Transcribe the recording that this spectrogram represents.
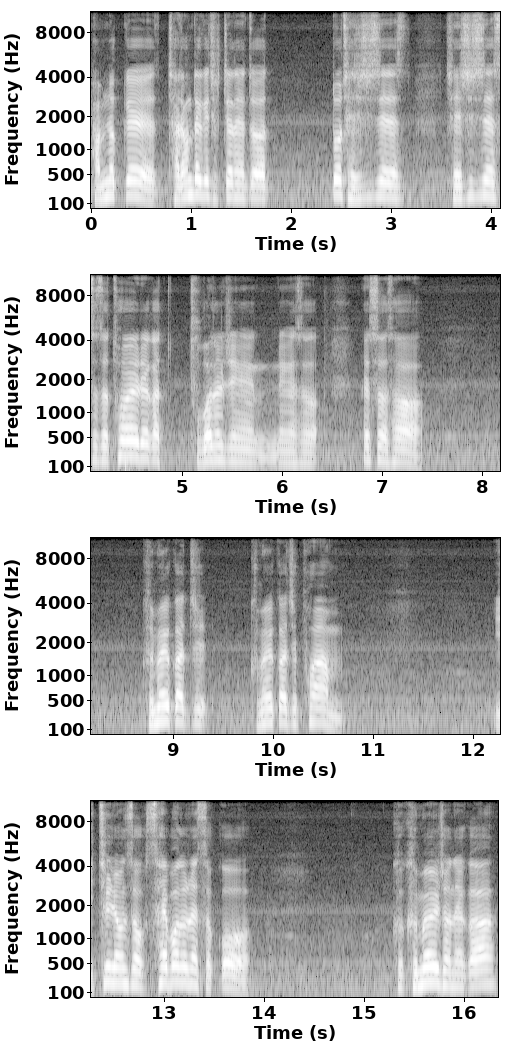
밤늦게 자정되기 직전에도 또 제시세 제시세에서 토요일에가 두 번을 진행해서 했어서 금요일까지 금요일까지 포함 이틀 연속 세 번을 했었고 그 금요일 전에가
